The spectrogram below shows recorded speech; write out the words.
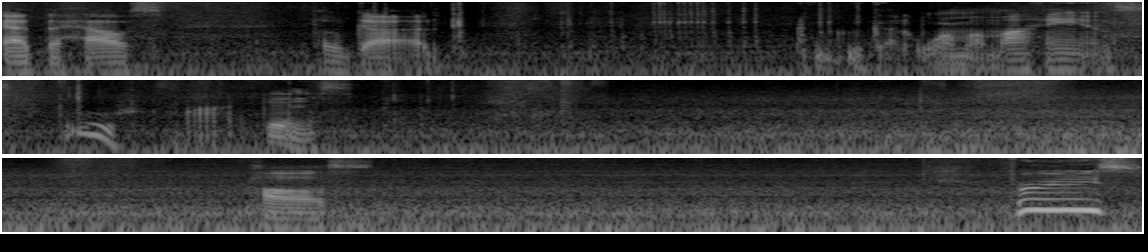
at the house of God. Ooh, gotta warm up my hands. Ooh, my goodness. Pause. Freeze.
